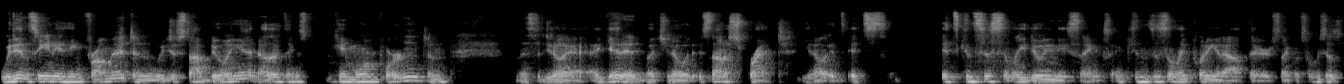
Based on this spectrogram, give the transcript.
we didn't see anything from it and we just stopped doing it and other things became more important. And I said, you know, I, I get it, but you know, it's not a sprint, you know, it's, it's, it's consistently doing these things and consistently putting it out there. It's like when somebody says,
